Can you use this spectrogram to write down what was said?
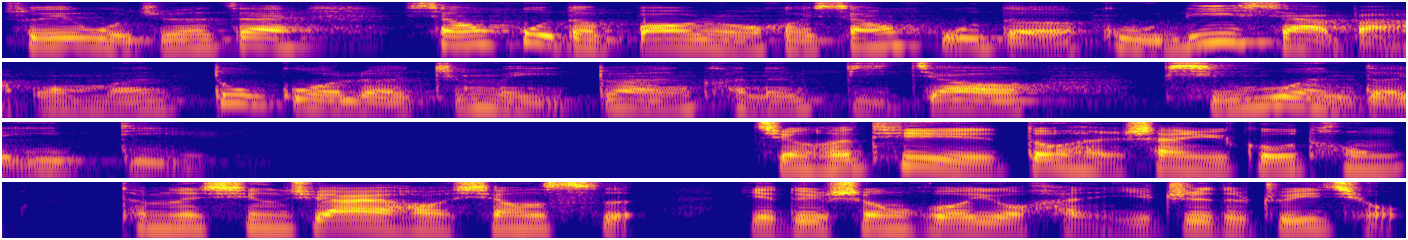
所以我觉得，在相互的包容和相互的鼓励下吧，我们度过了这么一段可能比较平稳的异地。景和 T 都很善于沟通，他们的兴趣爱好相似，也对生活有很一致的追求，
